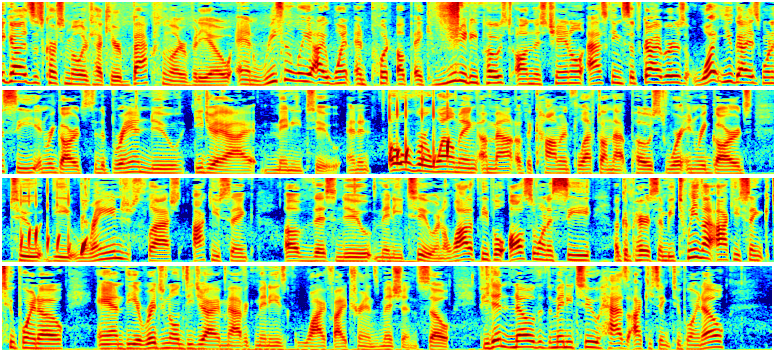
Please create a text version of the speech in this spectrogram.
Hey guys, it's Carson Miller Tech here, back with another video, and recently I went and put up a community post on this channel asking subscribers what you guys want to see in regards to the brand new DJI Mini 2. And an overwhelming amount of the comments left on that post were in regards to the range slash OcuSync of this new Mini 2. And a lot of people also want to see a comparison between that OcuSync 2.0 and the original DJI Mavic Mini's Wi-Fi transmission. So if you didn't know that the Mini 2 has OcuSync 2.0,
